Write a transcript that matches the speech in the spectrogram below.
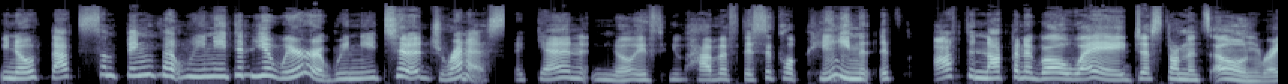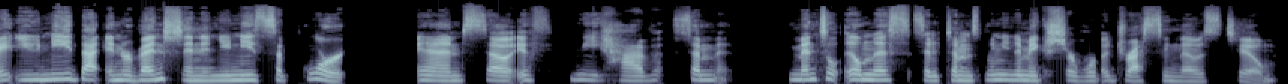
You know, that's something that we need to be aware of. We need to address. Again, you know, if you have a physical pain, it's often not going to go away just on its own, right? You need that intervention and you need support. And so if we have some mental illness symptoms, we need to make sure we're addressing those too.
